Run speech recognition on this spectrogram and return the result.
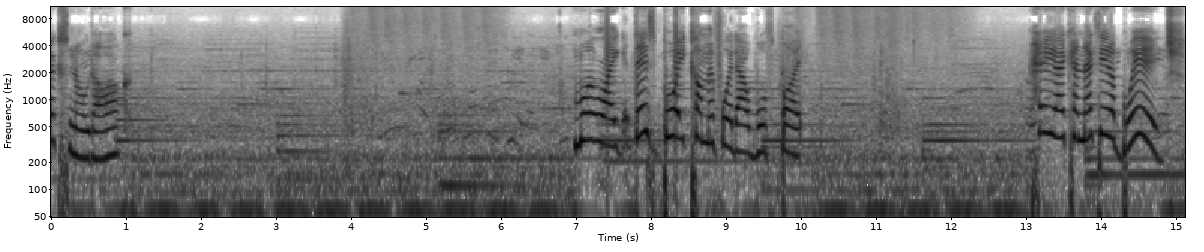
Heck no, dog. More like this boy coming for that wolf butt. Hey, I connected a bridge.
